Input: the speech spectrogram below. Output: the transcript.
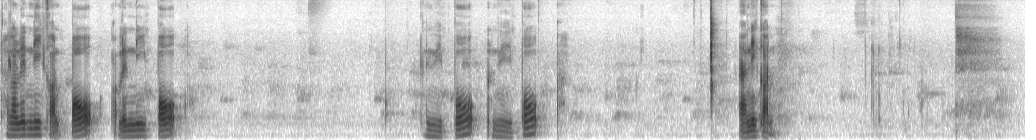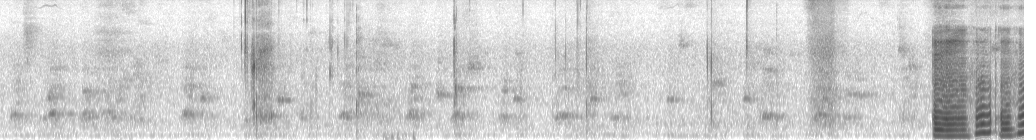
ถ้าเราเล่นนี่ก่อนโป๊ะเราเล่นนี่โป๊ะเล่นนี่โป๊ะเล่นนี่โป๊ะ อ่านี่ก่อน อืมฮึอืมฮึ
